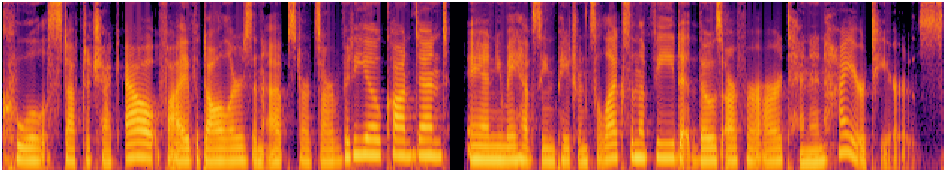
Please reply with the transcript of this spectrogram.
cool stuff to check out. $5 and up starts our video content. And you may have seen patron selects in the feed. Those are for our 10 and higher tiers.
